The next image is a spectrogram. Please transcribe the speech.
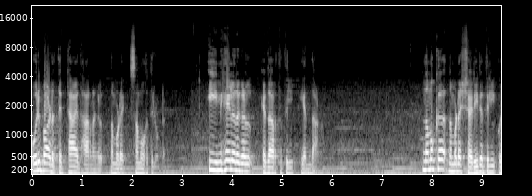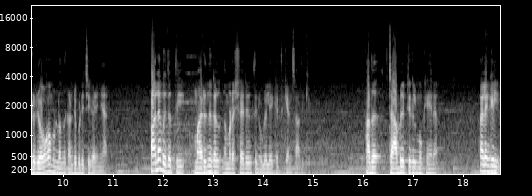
ഒരുപാട് തെറ്റായ ധാരണകൾ നമ്മുടെ സമൂഹത്തിലുണ്ട്. ഈ ഇൻഹേലറുകൾ യഥാർത്ഥത്തിൽ എന്താണ്? നമുക്ക് നമ്മുടെ ശരീരത്തിൽ ഒരു രോഗമുണ്ടെന്ന് കണ്ടുപിടിച്ചു കഴിഞ്ഞാൽ പല വിധത്തിൽ മരുന്നുകൾ നമ്മുടെ ശരീരത്തിനുള്ളിലേക്ക് എത്തിക്കാൻ സാധിക്കും. അത് ടാബ്ലറ്റുകൾ മുഖേന അല്ലെങ്കിൽ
